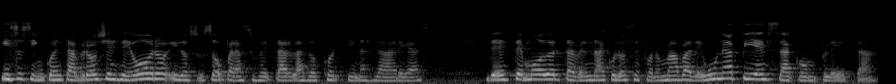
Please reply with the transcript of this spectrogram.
hizo 50 broches de oro y los usó para sujetar las dos cortinas largas. De este modo el tabernáculo se formaba de una pieza completa.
